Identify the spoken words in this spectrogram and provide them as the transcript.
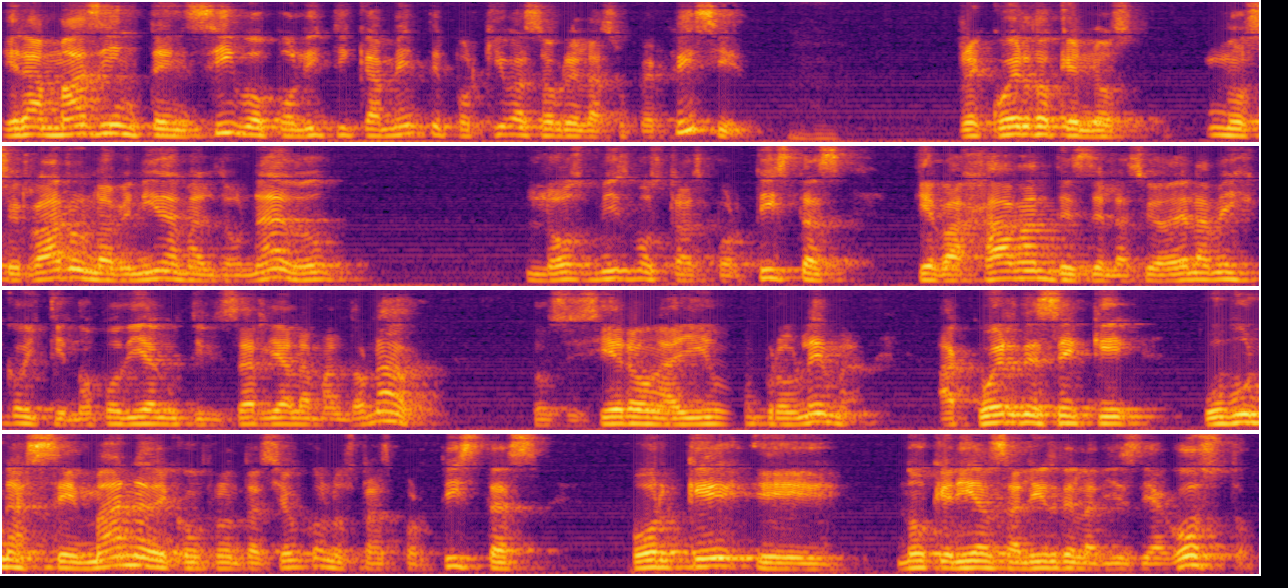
era más intensivo políticamente porque iba sobre la superficie. Recuerdo que nos, nos cerraron la avenida Maldonado, los mismos transportistas que bajaban desde la Ciudad de la México y que no podían utilizar ya la Maldonado. Nos hicieron ahí un problema. Acuérdese que hubo una semana de confrontación con los transportistas porque eh, no querían salir de la 10 de agosto. O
